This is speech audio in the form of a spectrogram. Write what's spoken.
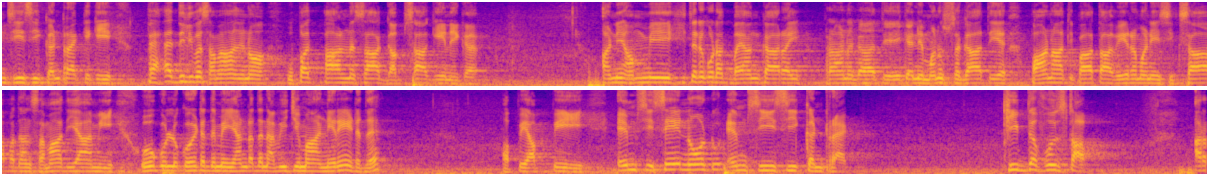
MCC කන්ට්‍රැක්් එකේ පැහැදිලිව සමානනවා උපත් පාලන සහ ගබ්සා කියන එක අනි අම්මේ හිතට කොටත් භයංකාරයි ප්‍රාණඝාතය ගැන මනුස්ස ඝාතය පානාතිපාතා වේරමණේ ශික්ෂාපදන් සමාධයාමී ඕගුල්ලු කොයිටද මේ යන්ඩද නවිචිමා නිරේටද අපි අපි MC say no to MCC contract keep the full stop අර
